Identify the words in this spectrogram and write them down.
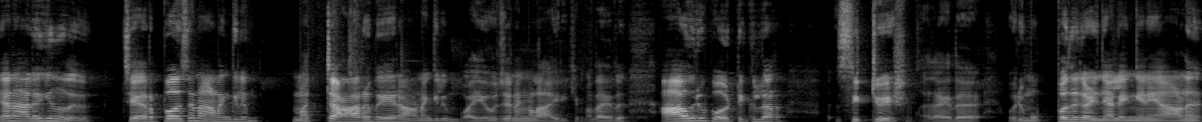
ഞാൻ ആലോചിക്കുന്നത് ചെയർപേഴ്സൺ ആണെങ്കിലും മറ്റാറ് പേരാണെങ്കിലും വയോജനങ്ങളായിരിക്കും. അതായത് ആ ഒരു പെർട്ടിക്കുലർ സിറ്റുവേഷൻ അതായത് ഒരു മുപ്പത് കഴിഞ്ഞാൽ എങ്ങനെയാണ്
